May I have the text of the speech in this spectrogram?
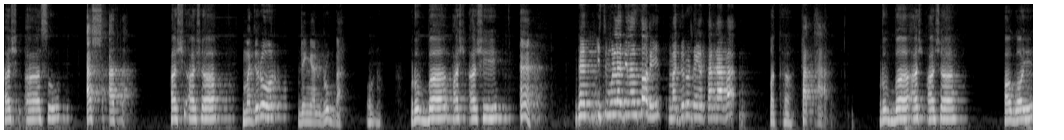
ash'asu Ash'atha. ash'asha Majrur dengan rubah. oh, no. rubba ash'ashi Eh. Dan ismul ansori majrur dengan tanda apa? fathah Fathah. rubba ash'asha agoy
